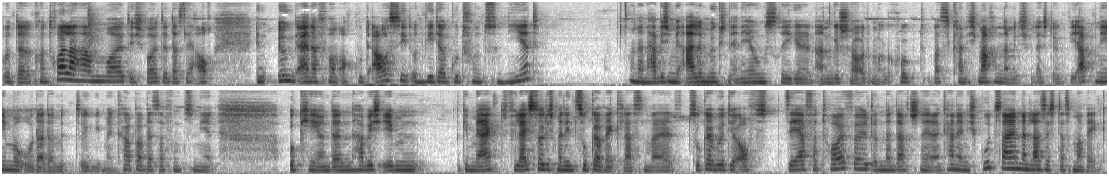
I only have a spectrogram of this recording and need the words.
unter Kontrolle haben wollte. Ich wollte, dass er auch in irgendeiner Form auch gut aussieht und wieder gut funktioniert. Und dann habe ich mir alle möglichen Ernährungsregeln angeschaut und mal geguckt, was kann ich machen, damit ich vielleicht irgendwie abnehme oder damit irgendwie mein Körper besser funktioniert. Okay, und dann habe ich eben gemerkt, vielleicht sollte ich mal den Zucker weglassen, weil Zucker wird ja oft sehr verteufelt und dann dachte ich, nee, dann kann er nicht gut sein, dann lasse ich das mal weg.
